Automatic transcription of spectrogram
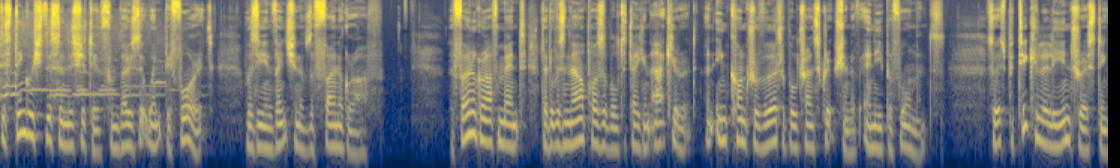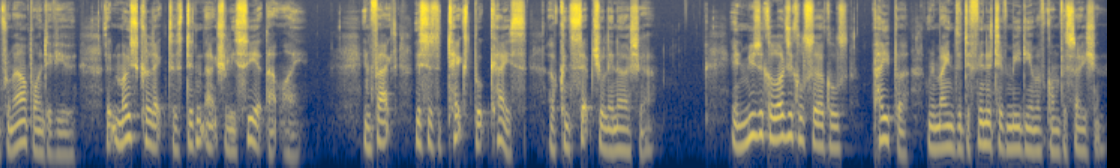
Distinguished this initiative from those that went before it was the invention of the phonograph. The phonograph meant that it was now possible to take an accurate and incontrovertible transcription of any performance. So it's particularly interesting from our point of view that most collectors didn't actually see it that way. In fact, this is a textbook case of conceptual inertia. In musicological circles, paper remained the definitive medium of conversation.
